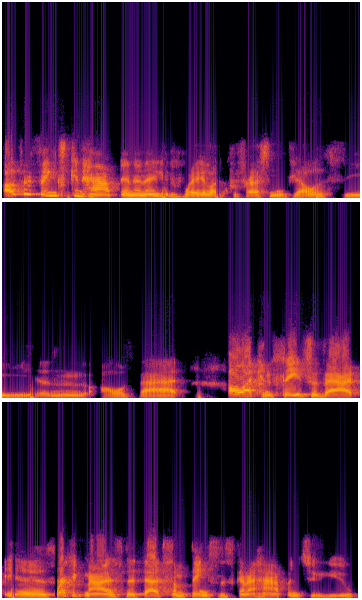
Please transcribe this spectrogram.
Other things can happen in a negative way, like professional jealousy and all of that. All I can say to that is recognize that that's some things that's going to happen to you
